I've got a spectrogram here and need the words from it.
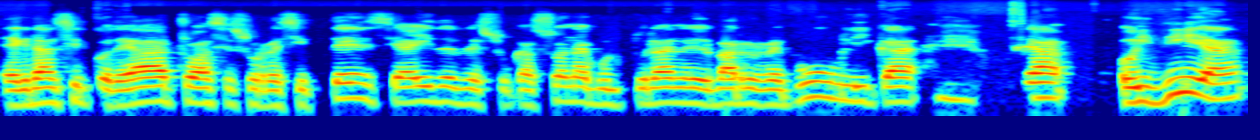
el Gran Circo Teatro hace su resistencia ahí desde su casona cultural en el barrio República. O sea, hoy día,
